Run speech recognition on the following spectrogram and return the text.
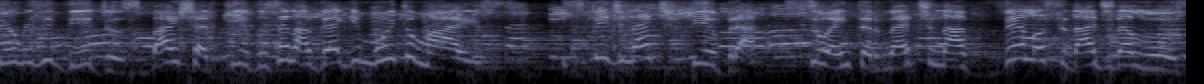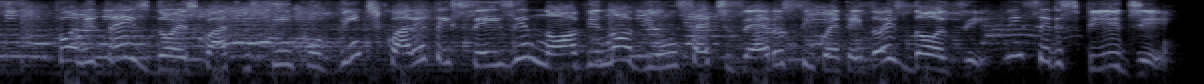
filmes e vídeos, baixe arquivos e navegue muito mais. Speednet Fibra, sua internet na velocidade da luz. Fone 3245 2046 e 99170 5212. Vem ser Speed.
